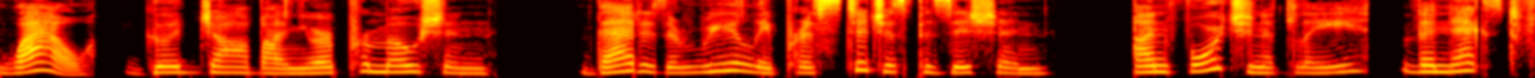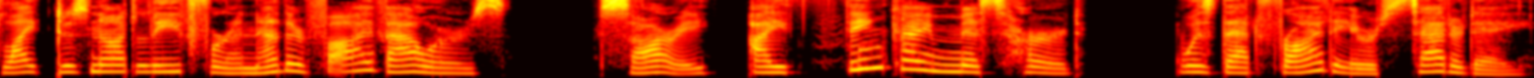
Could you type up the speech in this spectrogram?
Wow, good job on your promotion. That is a really prestigious position. Unfortunately, the next flight does not leave for another five hours. Sorry, I think I misheard. Was that Friday or Saturday?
